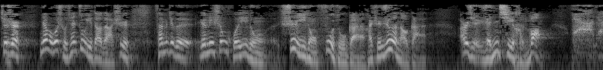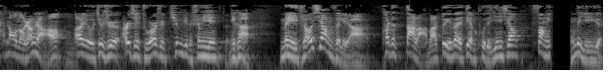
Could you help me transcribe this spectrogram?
就是你知道吗？我首先注意到的啊是咱们这个人民生活一种是一种富足感还是热闹感，而且人气很旺，哇，大家闹闹嚷嚷，哎呦，就是而且主要是听这个声音，你看每条巷子里啊，它的大喇叭对外店铺的音箱放。的音乐，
